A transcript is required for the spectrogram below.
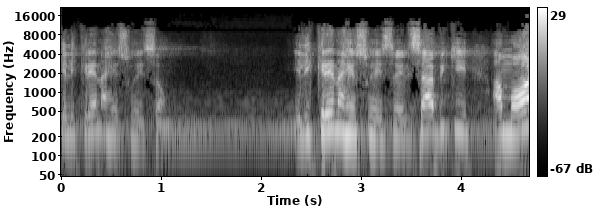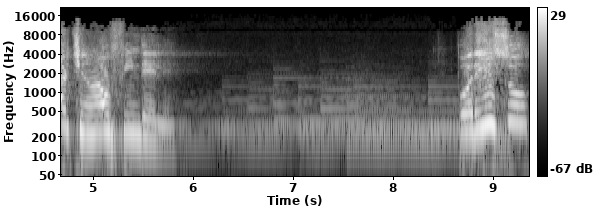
porque ele crê na ressurreição. Ele crê na ressurreição, ele sabe que a morte não é o fim dele. Por isso,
